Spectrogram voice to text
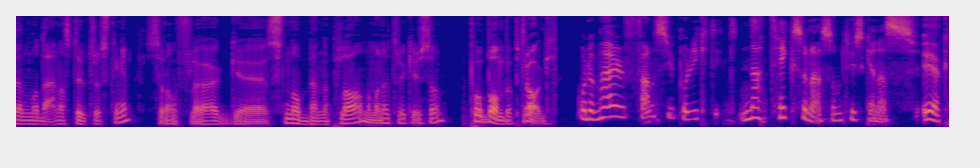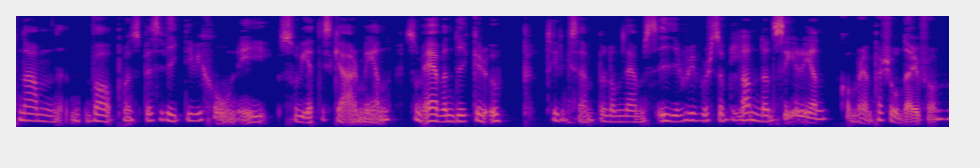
den modernaste utrustningen. Så de flög eh, snobbenplan, om man uttrycker det så, på bombuppdrag. Och de här fanns ju på riktigt. Natthäxorna, som tyskarnas öknamn var på en specifik division i sovjetiska armén, som även dyker upp till exempel de nämns i Rivers of London-serien, kommer en person därifrån.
